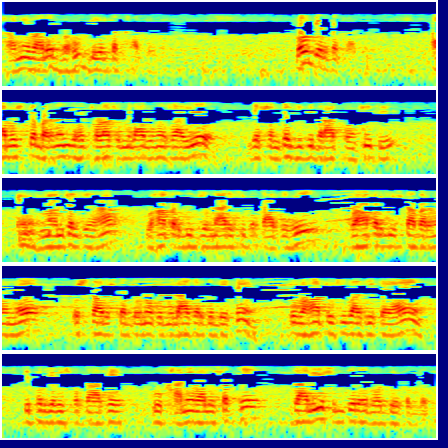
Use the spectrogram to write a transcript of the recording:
खाने वाले बहुत देर तक खाते बहुत देर तक खाते अब उसका वर्णन जो है, थोड़ा सा मिला देना चाहिए जब शंकर जी की बारात पहुँची थी हिमाचल के यहाँ, वहाँ पर भी जुमनार इसी प्रकार से हुई, वहाँ पर भी इसका वर्णन है, उसका उसका दोनों को मिला करके देखें तो वहाँ तुलसीदास जी कह आए कि फिर जब इस प्रकार से वो खाने वाले सब थे, गाली सुनते रहे बहुत देर तक,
